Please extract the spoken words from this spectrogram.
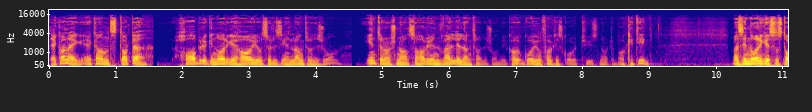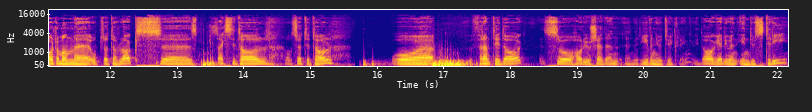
Det kan jeg. Jeg kan starte. Havbruk i Norge har jo så du sier, en lang tradisjon. Internasjonalt så har vi en veldig lang tradisjon. Vi går jo faktisk over 1000 år tilbake i tid. Mens i Norge så starta man med oppdrett av laks 60-tall og 70-tall. Og frem til i dag så har det jo skjedd en, en rivende utvikling. I dag er det jo en industri,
